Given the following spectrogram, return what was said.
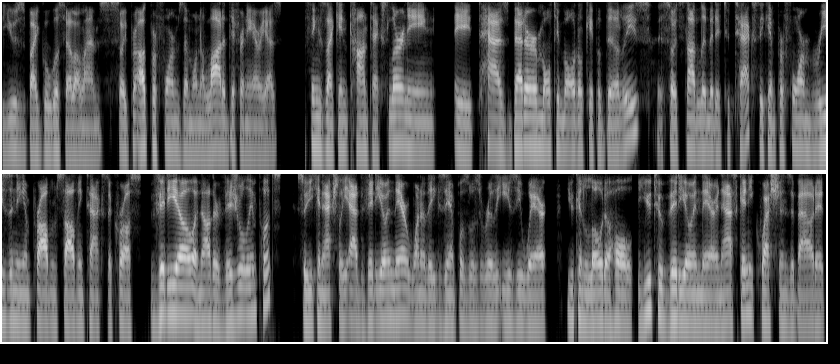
used by Google's LLMs. So it outperforms them on a lot of different areas. Things like in context learning, it has better multimodal capabilities. So it's not limited to text. It can perform reasoning and problem solving tasks across video and other visual inputs. So you can actually add video in there. One of the examples was really easy where you can load a whole YouTube video in there and ask any questions about it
